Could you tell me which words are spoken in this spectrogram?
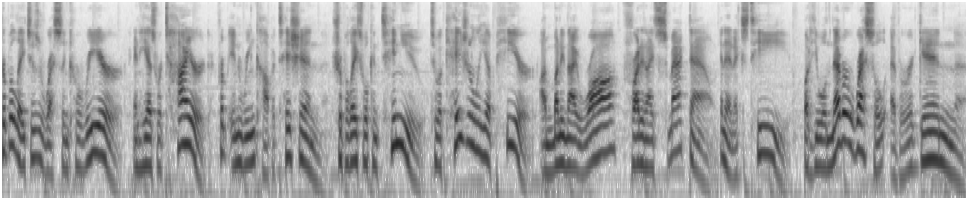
Triple H's wrestling career and he has retired from in ring competition. Triple H will continue to occasionally appear on Monday Night Raw, Friday Night SmackDown, and NXT, but he will never wrestle ever again.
